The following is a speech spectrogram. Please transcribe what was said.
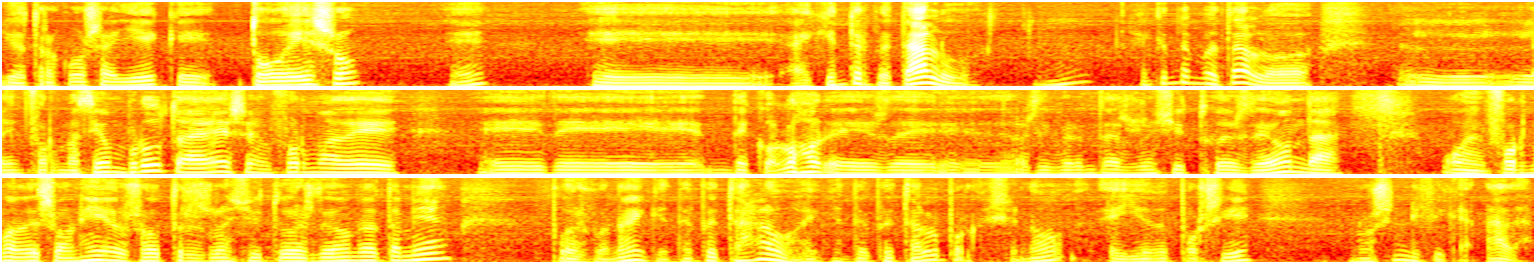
Y otra cosa es que todo eso eh, hay que interpretarlo hay que interpretarlo. La información bruta es en forma de, eh, de, colores de, las diferentes longitudes de onda o en forma de sonidos otras longitudes de onda también. Pues bueno hay que interpretarlo hay que interpretarlo porque si no ello de por sí no significa nada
